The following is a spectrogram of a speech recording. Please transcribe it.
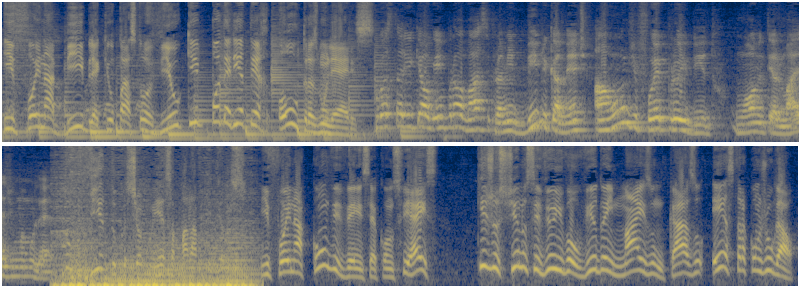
E foi na Bíblia que o pastor viu que poderia ter outras mulheres. Gostaria que alguém provasse para mim, biblicamente, aonde foi proibido um homem ter mais de uma mulher. Duvido que o senhor conheça a palavra de Deus. E foi na convivência com os fiéis que Justino se viu envolvido em mais um caso extraconjugal.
